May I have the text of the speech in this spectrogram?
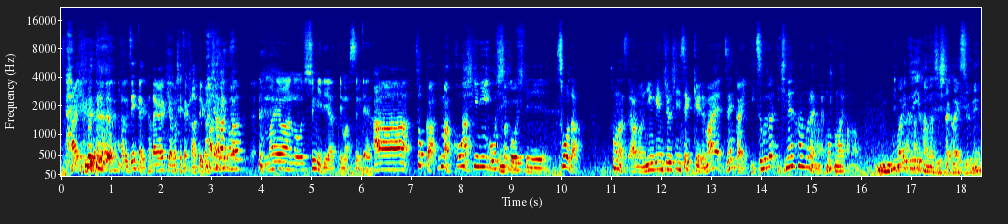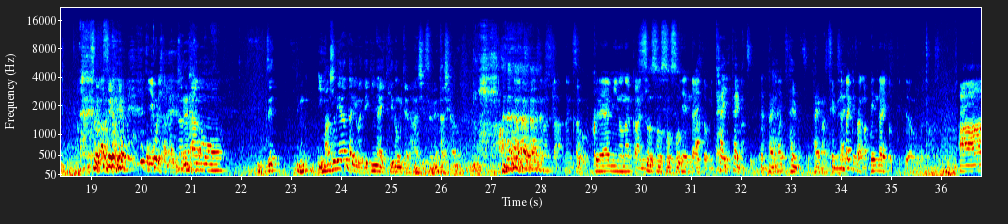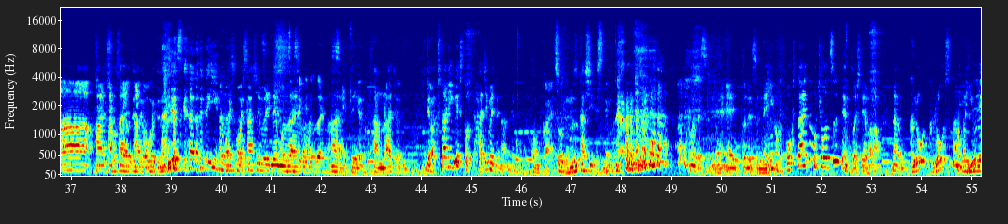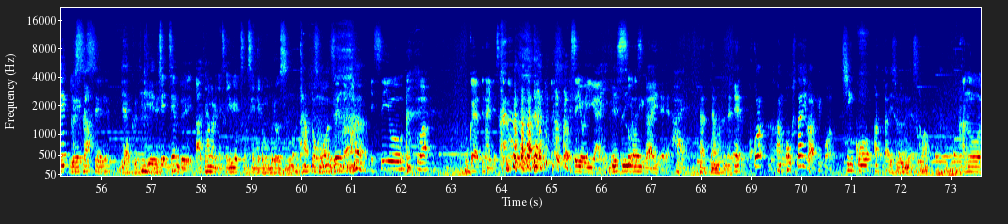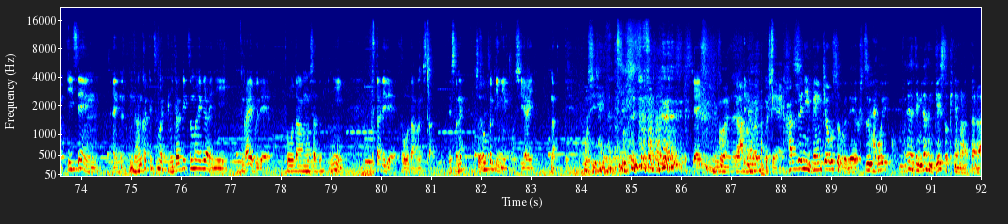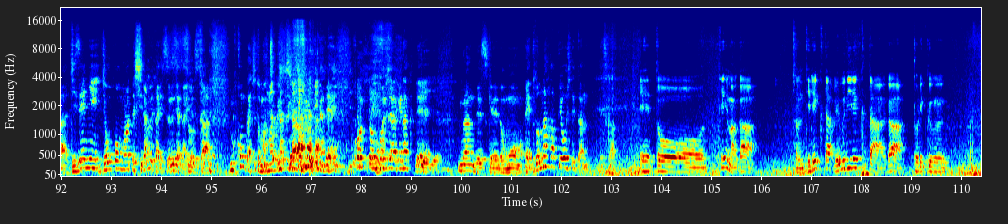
多分前回の肩書きはもしかしたら変わってるかもしれない。前はあの趣味でやってますみたいな。ああそっか。今公式に。公式今公式に。そうだ。そうなんです。あの人間中心設計で前前回いつぐらい？1年半ぐらい前。もっと前かな？割といい話した回ですよね。ほっこりした回ですね。あのぜまぐれあたりはできないけどみたいな話ですよね確かしました。なんか暗闇の中にそうそうそうそう。ペンライトみたい松明松明松明松佐竹さんがペンライトって言ってたのを覚えてます？ああはいはい詳細は全然覚えてないですが。なんかいい話おお久しぶりでございます。久しぶりでございます。はい。っていうあのラジオに。では2人ゲストって初めてなんで今回。そうですね。難しいですねそうですね。えーっとですね今お二人とも共通点としてはなんかグログロースなのか UX か？戦略系です。ぜ全部当てはまるじゃないですか UX の戦略もグロースも。担当も。全部。SEO は僕はやってないんですけど。SEO 以外。SEO 以外ではい。やってますね。えここらあのお二人は結構親交あったりするんですか？あの以前何ヶ月前2ヶ月前ぐらいに外部で登壇をした時に2人で登壇したんですよね。その時にお知り合いになって。お知り合いなんですお知り合い。になさい。教えない。完全に勉強不足で普通こういう、だって皆さんにゲスト来てもらったら事前に情報もらって調べたりするじゃないですか。今回ちょっと全く違うで本当申し訳なくてなんですけれども、えどんな発表をしてたんですか？えっ、とテーマがあのディレクターウェブディレクターが取り組む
